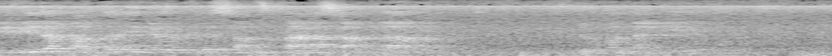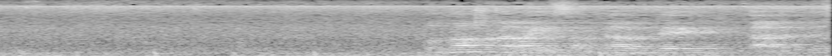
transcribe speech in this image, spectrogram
വിവിധ പദ്ധതികൾക്ക് സംസ്ഥാന സർക്കാർ രൂപം നൽകിയത് ഒന്നാം പിണറായി സർക്കാരിന്റെ കാലത്ത്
